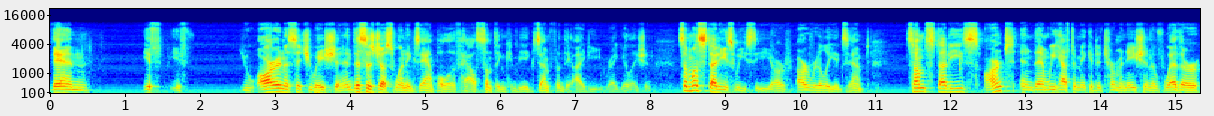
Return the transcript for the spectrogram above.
then if, if you are in a situation, and this is just one example of how something can be exempt from the IDE regulation. So most studies we see are, are really exempt. Some studies aren't, and then we have to make a determination of whether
